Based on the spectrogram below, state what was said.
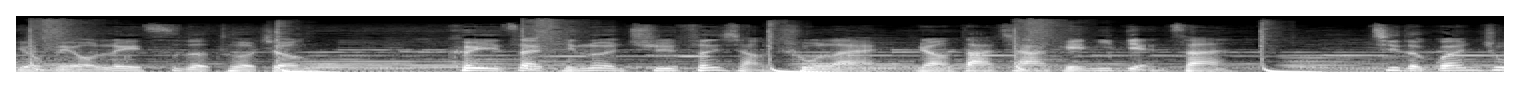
有没有类似的特征，可以在评论区分享出来，让大家给你点赞。记得关注、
